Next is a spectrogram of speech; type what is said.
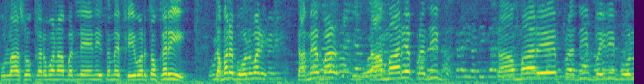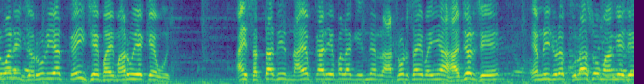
ખુલાસો કરવાના બદલે એની તમે ફેવર તો કરી. તમારે બોલવાની તમે પણ તમારે પ્રદીપ તમારે પ્રદીપભાઈની બોલવાની જરૂરિયાત કઈ છે ભાઈ? મારું એ કહેવું છે. અહીં સત્તાધીશ નાયબ કાર્યપાલક ઇજનેર રાઠોડ સાહેબ અહીંયા હાજર છે. એમની જોડે ખુલાસો માંગે છે.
